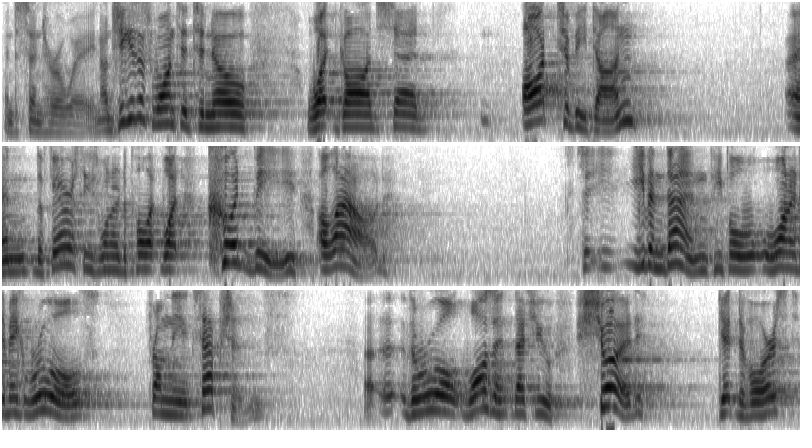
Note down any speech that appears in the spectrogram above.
and to send her away. Now, Jesus wanted to know what God said ought to be done, and the Pharisees wanted to pull at what could be allowed. So, even then, people wanted to make rules from the exceptions. Uh, uh the rule wasn't that you should get divorced,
